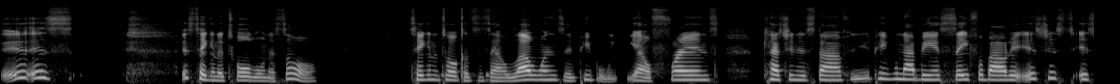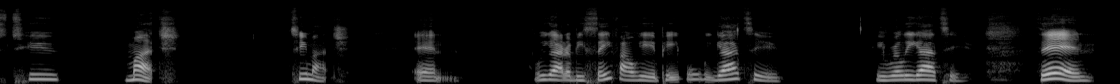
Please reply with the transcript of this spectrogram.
it, it's it's taking a toll on us all. Taking a toll because it's our loved ones and people, you know, friends catching this stuff. People not being safe about it. It's just it's too much. Too much. And we got to be safe out here, people. We got to. We really got to. Then,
